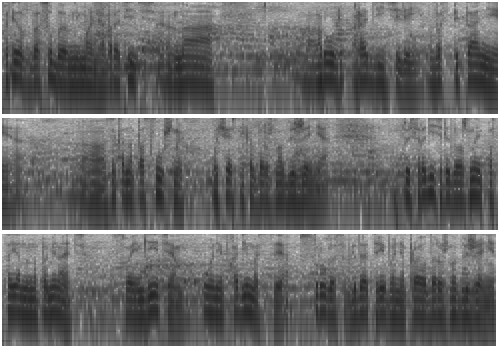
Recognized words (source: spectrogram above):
Хотелось бы особое внимание обратить на роль родителей в воспитании э, законопослушных участников дорожного движения. То есть родители должны постоянно напоминать своим детям о необходимости строго соблюдать требования правил дорожного движения.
